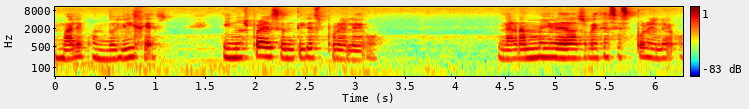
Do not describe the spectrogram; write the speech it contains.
¿vale? Cuando eliges. Y no es por el sentir, es por el ego. La gran mayoría de las veces es por el ego.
